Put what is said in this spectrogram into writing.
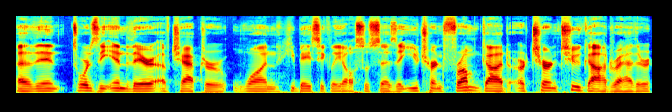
Uh, then towards the end there of chapter one, he basically also says that you turn from God or turn to God rather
